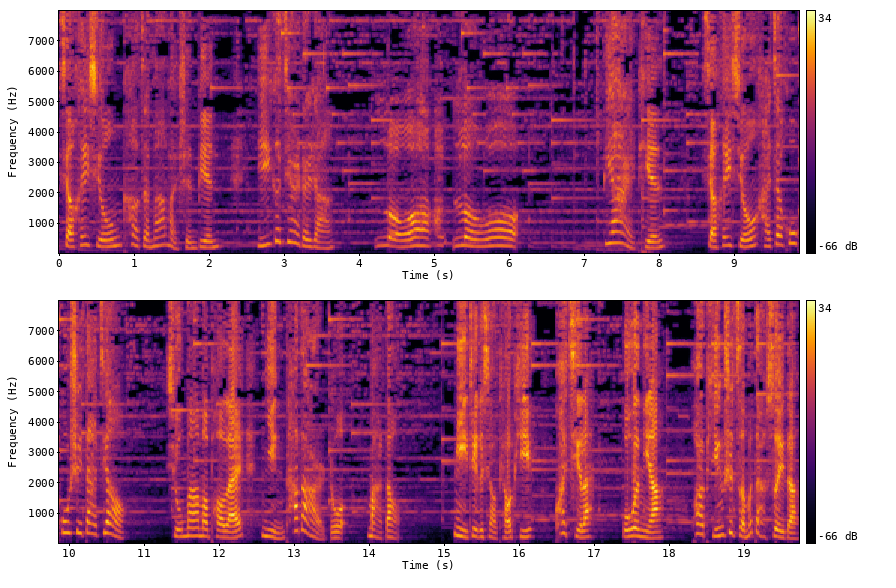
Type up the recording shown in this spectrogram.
小黑熊靠在妈妈身边，一个劲儿地嚷：“冷啊，冷啊！”第二天，小黑熊还在呼呼睡大觉，熊妈妈跑来拧它的耳朵，骂道：“你这个小调皮，快起来！我问你啊！”花瓶是怎么打碎的？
